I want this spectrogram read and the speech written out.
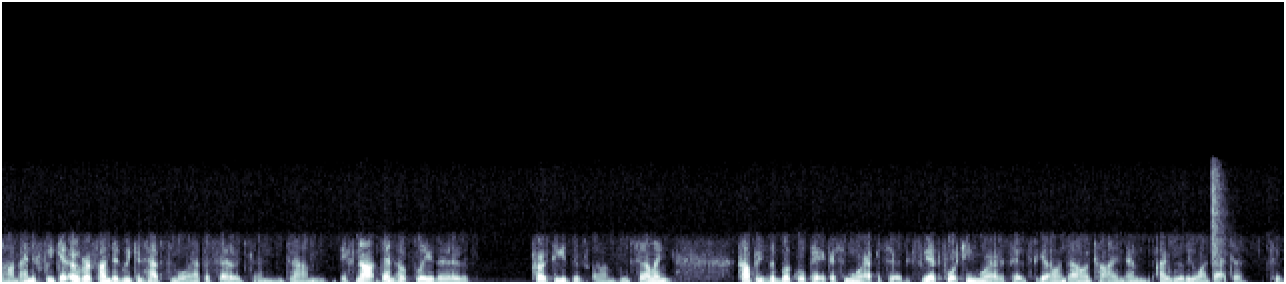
Um, and if we get overfunded, we can have some more episodes, and um, if not, then hopefully the proceeds of, um, from selling copies of the book will pay for some more episodes because we have 14 more episodes to go on Valentine, and I really want that to to,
